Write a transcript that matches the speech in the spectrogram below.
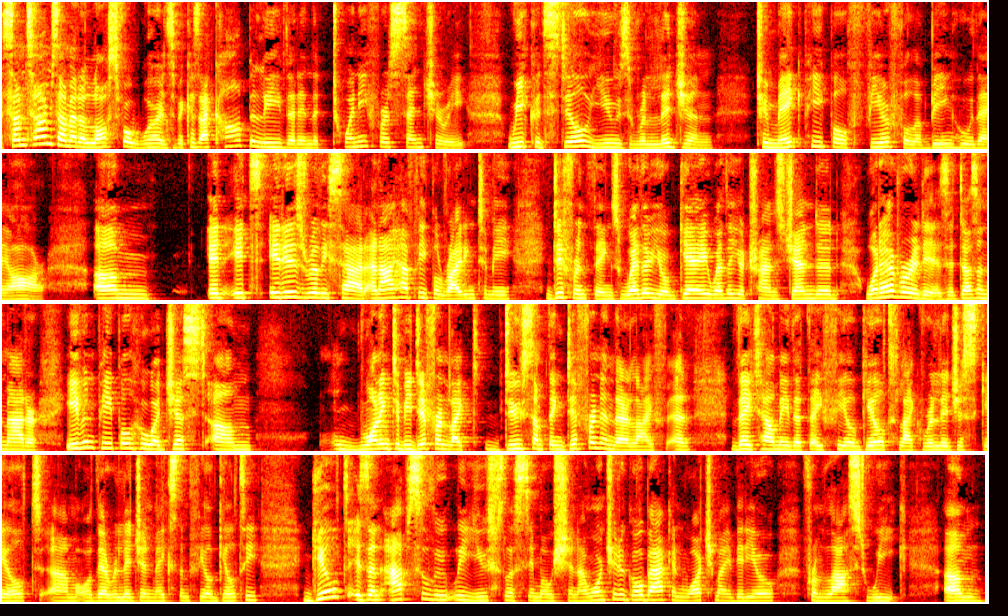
sometimes I'm at a loss for words because I can't believe that in the 21st century we could still use religion to make people fearful of being who they are. Um, it, it's, it is really sad. And I have people writing to me different things, whether you're gay, whether you're transgendered, whatever it is, it doesn't matter. Even people who are just, um, wanting to be different, like do something different in their life. And they tell me that they feel guilt, like religious guilt, um, or their religion makes them feel guilty. Guilt is an absolutely useless emotion. I want you to go back and watch my video from last week. Um,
